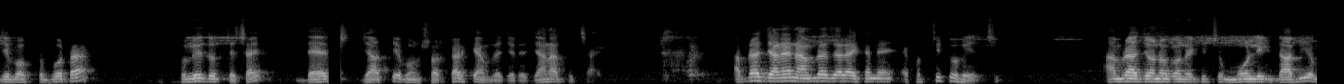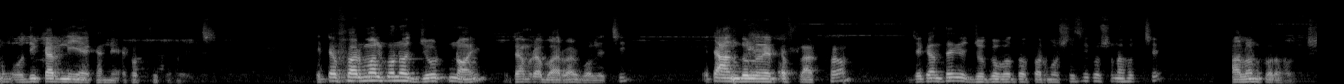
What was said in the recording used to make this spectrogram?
যে বক্তব্যটা তুলে ধরতে চাই, দেশ, জাতি এবং সরকারকে আমরা যেটা জানাতে চাই। আপনারা জানেন আমরা যারা এখানে একত্রিত হয়েছি, আমরা জনগণের কিছু মৌলিক দাবি এবং অধিকার নিয়ে এখানে একত্রিত হয়েছি। এটা ফর্মাল কোনো জোট নয়, এটা আমরা বারবার বলেছি। এটা আন্দোলনের একটা প্ল্যাটফর্ম যেখান থেকে যোগ্যবদ্ধ কর্মসূচি ঘোষণা হচ্ছে, পালন করা হচ্ছে।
